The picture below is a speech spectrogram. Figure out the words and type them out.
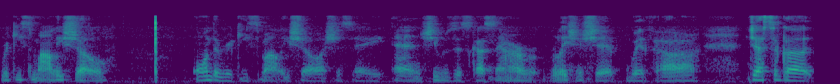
Rickey Smiley show, on the Rickey Smiley show, I should say, and she was discussing her relationship with uh, Jesseca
